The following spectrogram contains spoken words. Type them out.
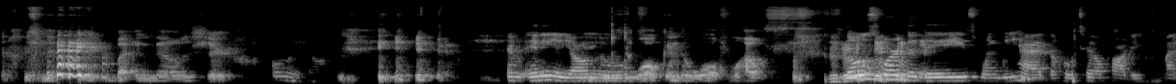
and a button down shirt. Oh my god. If any of y'all know, walking the Waffle House. those were the days when we had the hotel parties. My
